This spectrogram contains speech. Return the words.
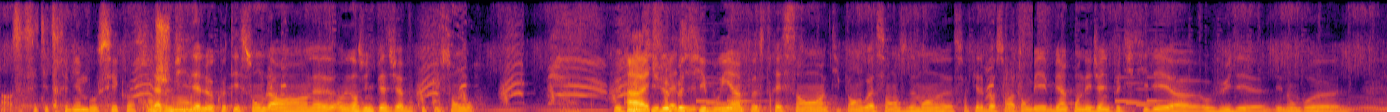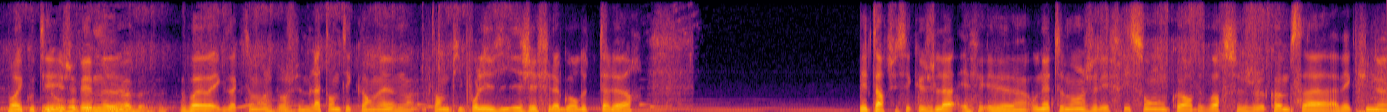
Ah, ça c'était très bien bossé quoi, Et là, comme franchement. disais, le côté sombre, là, on, a- on est dans une pièce déjà beaucoup plus sombre. Le petit, Ah, et tu le petit bruit un peu stressant, un petit peu angoissant, on se demande euh, sur quel boss on va tomber, bien qu'on ait déjà une petite idée euh, au vu des, des nombreux, Bon écoutez, je vais me... mobs. Ouais, ouais, exactement, bon, je vais me la tenter quand même. Tant pis pour les vies, j'ai fait la gourde tout à l'heure. Tartes, tu sais que je là, honnêtement, j'ai les frissons encore de voir ce jeu comme ça, avec une,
